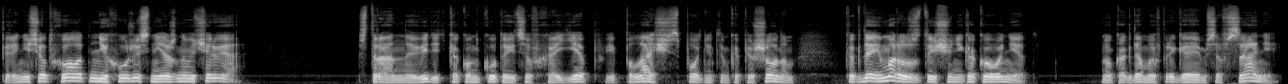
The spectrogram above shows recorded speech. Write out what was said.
перенесет холод не хуже снежного червя. Странно видеть, как он кутается в хаеб и плащ с поднятым капюшоном, когда и мороза-то еще никакого нет. Но когда мы впрягаемся в сани,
